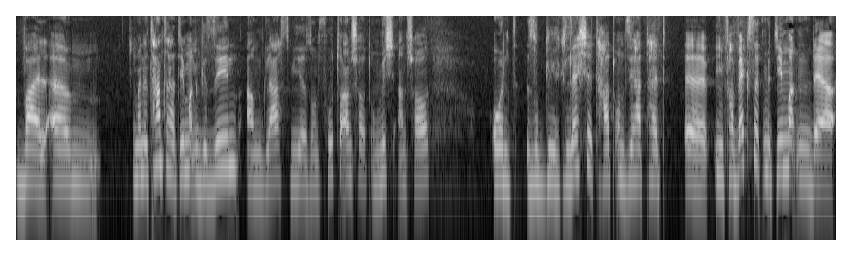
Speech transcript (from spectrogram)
weil ähm, meine Tante hat jemanden gesehen am Glas, wie er so ein Foto anschaut und mich anschaut und so gelächelt hat und sie hat halt äh, ihn verwechselt mit jemandem, der,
